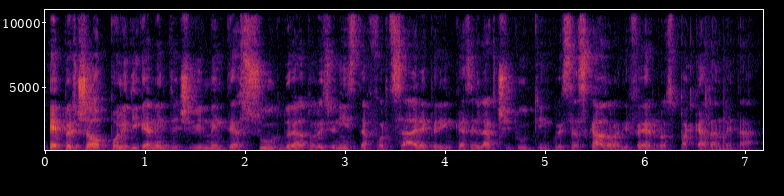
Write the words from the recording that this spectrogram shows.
È perciò politicamente e civilmente assurdo e autolesionista forzare per incasellarci tutti in questa scatola di ferro spaccata a metà.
